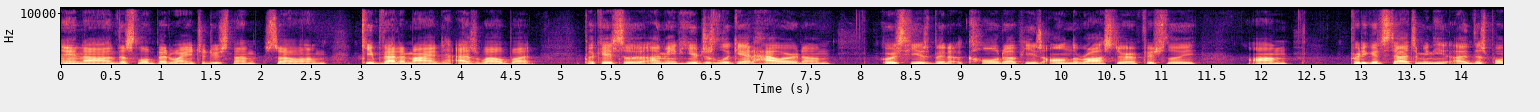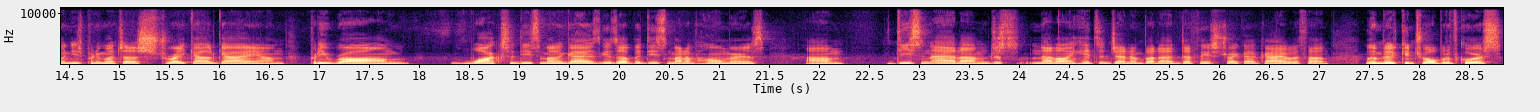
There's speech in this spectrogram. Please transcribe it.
in uh, this little bit while I introduce them. So um keep that in mind as well, but. Okay, so I mean, here just looking at Howard, um, course he has been called up. He's on the roster officially. Um, pretty good stats. I mean, he at this point he's pretty much a strikeout guy. Um, pretty raw. Um, walks a decent amount of guys, gives up a decent amount of homers. Um, decent at um just not only hits in general, but uh, definitely a strikeout guy with a uh, limited control. But of course,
